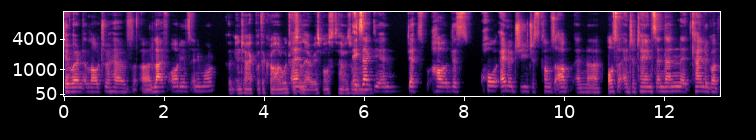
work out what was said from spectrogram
they weren't allowed to have a live audience anymore. Interact with the crowd, which was And- hilarious most of the time as well. Exactly, and that's how this whole energy just comes up and uh, also entertains. And then it kind of got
